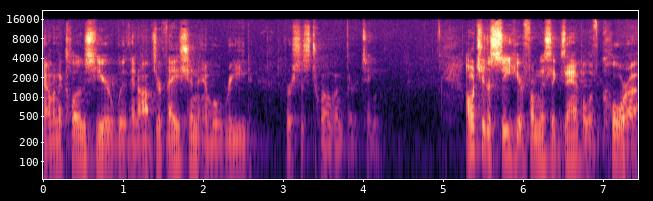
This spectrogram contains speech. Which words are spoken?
Now, I'm going to close here with an observation, and we'll read verses 12 and 13. I want you to see here from this example of Korah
